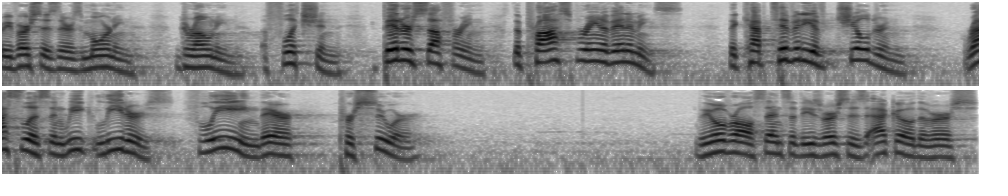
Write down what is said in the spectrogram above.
Three verses there's mourning, groaning, affliction, bitter suffering, the prospering of enemies, the captivity of children, restless and weak leaders fleeing their pursuer. The overall sense of these verses echo the verse,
